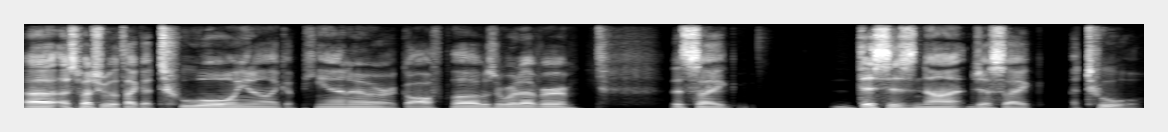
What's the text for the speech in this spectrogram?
uh, especially with like a tool, you know, like a piano or golf clubs or whatever. It's like this is not just like a tool.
